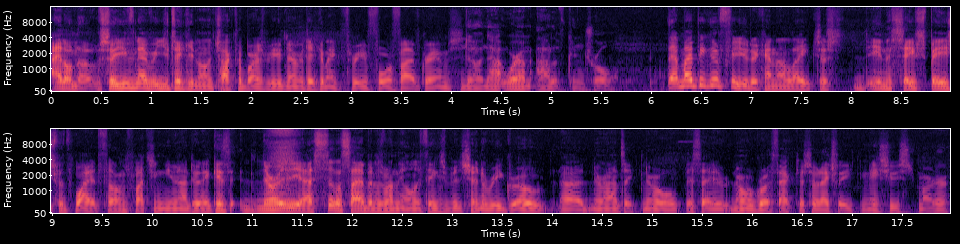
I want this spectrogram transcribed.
I don't know. So you've never you've taken only chocolate bars, but you've never taken like three, four, or five grams. No, not where I'm out of control. That might be good for you to kind of like just in a safe space with Wyatt Films, watching you not doing it. Because neuro, the, uh, psilocybin is one of the only things that's been shown to regrow uh, neurons, like neural, it's a neural growth factor, so it actually makes you smarter.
